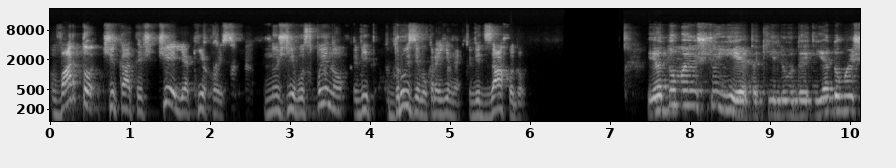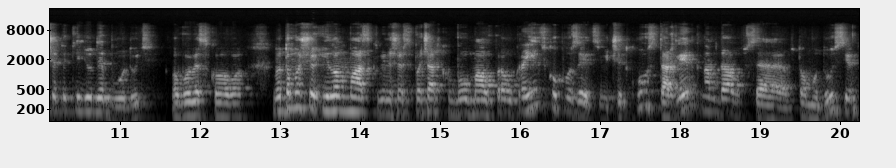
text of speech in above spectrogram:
Варто чекати ще якихось ножів у спину від друзів України від заходу. Я думаю, що є такі люди, і я думаю, що такі люди будуть обов'язково. Ну тому що Ілон Маск він же спочатку був мав проукраїнську позицію, чітку, Starlink нам дав все в тому дусі.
